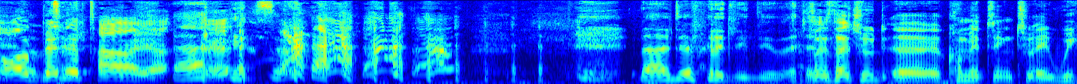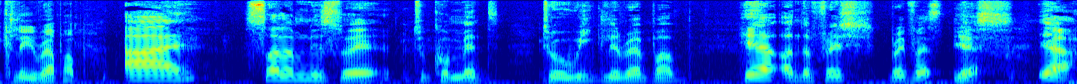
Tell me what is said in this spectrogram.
all Benetire. I'll definitely do that. So is that you uh, committing to a weekly wrap up? I solemnly swear to commit to a weekly wrap up here on the Fresh Breakfast. Yes. Yeah.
